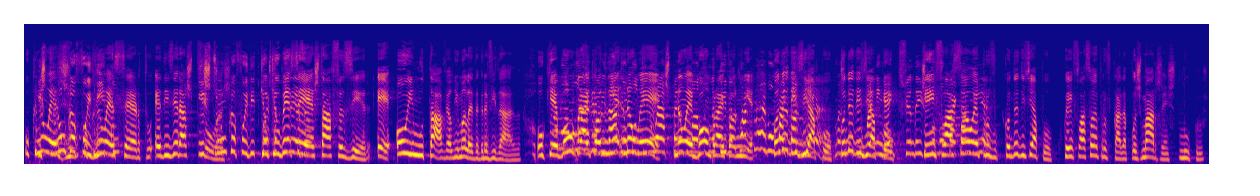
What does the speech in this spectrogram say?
O que, não é, nunca foi o que dito, não é certo é dizer às pessoas isto nunca foi dito que o que o BCE está a fazer é ou imutável e uma lei da gravidade, ou que é não, bom para a economia, não é, não é bom para a economia. Claro é quando eu dizia há pouco, quando eu dizia há pouco que a inflação é quando eu dizia há pouco que a inflação é provocada pelas margens de lucros,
